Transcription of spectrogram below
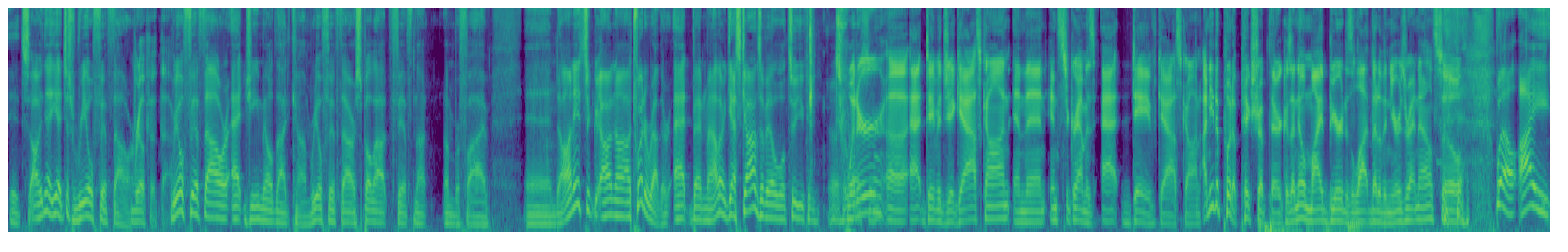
It's oh yeah, yeah, just real fifth hour. Real fifth hour. Real fifth hour at gmail.com. Real fifth hour, spell out fifth, not number five. And on Instagram, on uh, Twitter rather, at Ben Maller. Gascon's available too. You can uh, Twitter uh, at David J Gascon, and then Instagram is at Dave Gascon. I need to put a picture up there because I know my beard is a lot better than yours right now. So, well, I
